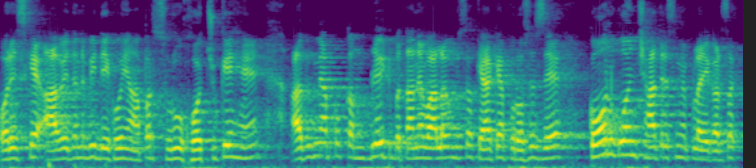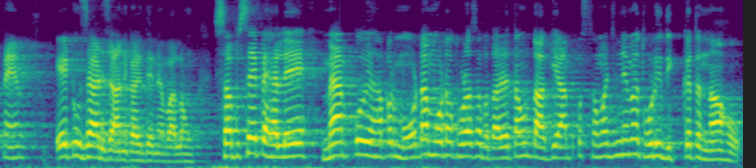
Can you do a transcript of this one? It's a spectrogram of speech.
और इसके आवेदन भी देखो यहाँ पर शुरू हो चुके हैं। अभी मैं आपको कंप्लीट बताने वाला हूँ इसका क्या क्या प्रोसेस है। कौन कौन छात्र इसमें अप्लाई कर सकते हैं। ए टू जेड जानकारी देने वाला हूँ। सबसे पहले मैं आपको यहाँ पर मोटा मोटा थोड़ा सा बता देता हूँ ताकि आपको समझने में थोड़ी दिक्कत ना हो।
